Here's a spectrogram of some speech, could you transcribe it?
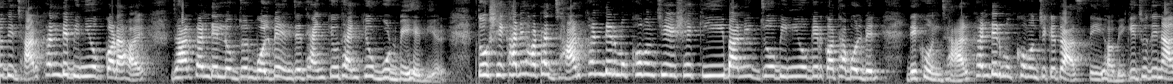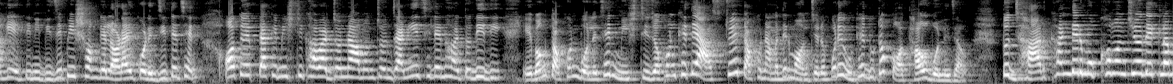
যদি ঝাড়খণ্ডে বিনিয়োগ করা হয়, ঝাড়খণ্ডের লোকজন বলবেন যে thank you thank you good behaviour তো সেখানে হঠাৎ ঝাড়খণ্ডের মুখ্যমন্ত্রী এসে কি বাণিজ্য বিনিয়োগের কথা বলবেন? দেখুন, ঝাড়খণ্ডের মুখ্যমন্ত্রীকে তো আসতেই হবে। কিছুদিন আগে তিনি বিজেপির সঙ্গে লড়াই করে জিতেছেন, অতএব তাকে মিষ্টি খাওয়ার জন্য আমন্ত্রণ জানিয়েছিলেন হয়তো দিদি, এবং তখন বলেছেন, মিষ্টি যখন খেতে আসছোই, তখন আমাদের মঞ্চের উপরে উঠে দুটো কথাও বলে যাও। তো ঝাড়খণ্ডের মুখ্যমন্ত্রীও দেখলাম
